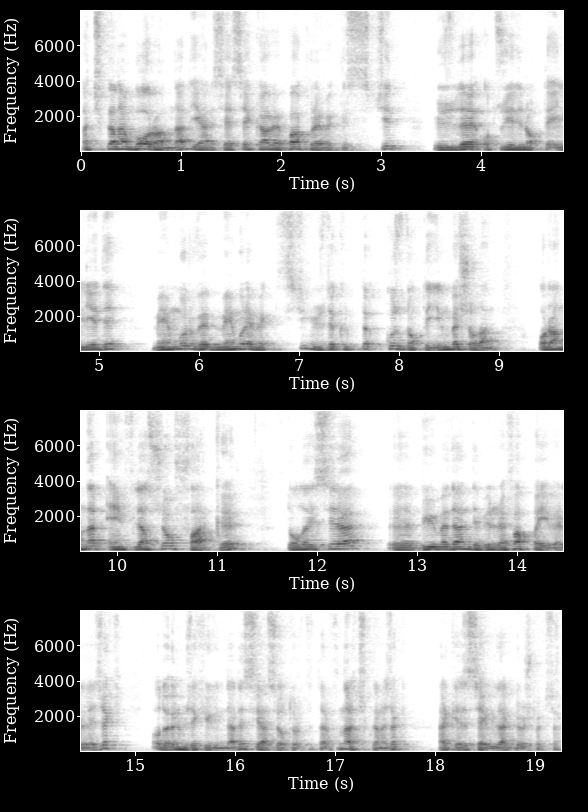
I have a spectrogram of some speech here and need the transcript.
Açıklanan bu oranlar yani SSK ve Bağkur emeklisi için %37.57, memur ve memur emeklisi için %49.25 olan oranlar enflasyon farkı. Dolayısıyla e, büyümeden de bir refah payı verilecek. O da önümüzdeki günlerde siyasi otorite tarafından açıklanacak. Herkese sevgiler, görüşmek üzere.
